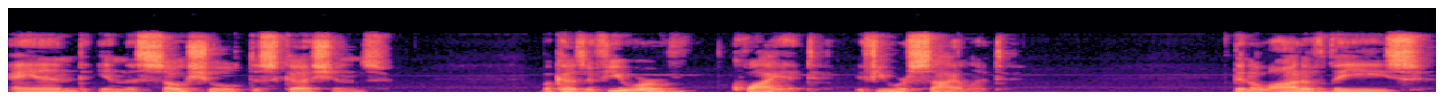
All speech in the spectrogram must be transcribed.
and in the social discussions. Because if you are quiet, if you are silent, then a lot of these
